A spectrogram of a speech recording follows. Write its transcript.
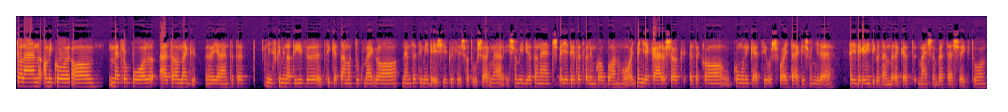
talán amikor a Metropol által megjelentetett diszkriminatív cikket támadtuk meg a Nemzeti Média és Hírközlés Hatóságnál, és a médiatanács egyetértett velünk abban, hogy mennyire károsak ezek a kommunikációs fajták, és mennyire elidegenítik az embereket más embertársaiktól.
